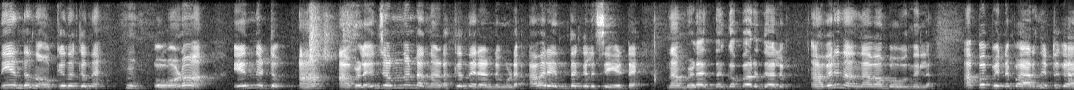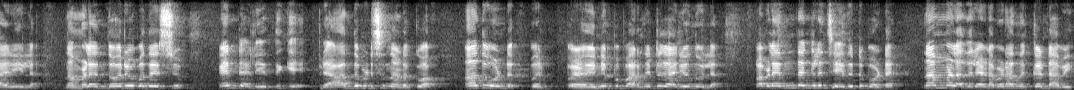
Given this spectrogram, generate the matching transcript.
നീ എന്താ നോക്കി നിൽക്കുന്നേ? ഓണമാ. എന്നിട്ടും ആ അവളെയും ചുമന്നുണ്ടാ. നടക്കുന്ന രണ്ടും കൂടെ. അവരെന്തെങ്കിലും ചെയ്യട്ടെ. നമ്മൾ എന്തൊക്കെ പറഞ്ഞാലും അവർ നന്നാവാൻ പോകുന്നില്ല. അപ്പം പിന്നെ പറഞ്ഞിട്ട് കാര്യമില്ല. നമ്മൾ എന്തോരം ഉപദേശിച്ചു. എന്റെ അലിയത്തിക്ക് ഭ്രാന്ത് പിടിച്ച് നടക്കുക അതുകൊണ്ട് ഇനിയിപ്പോൾ പറഞ്ഞിട്ട് കാര്യമൊന്നുമില്ല. അവൾ എന്തെങ്കിലും ചെയ്തിട്ട് പോട്ടെ. നമ്മൾ അതിൽ ഇടപെടാൻ നിൽക്കണ്ടാവി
